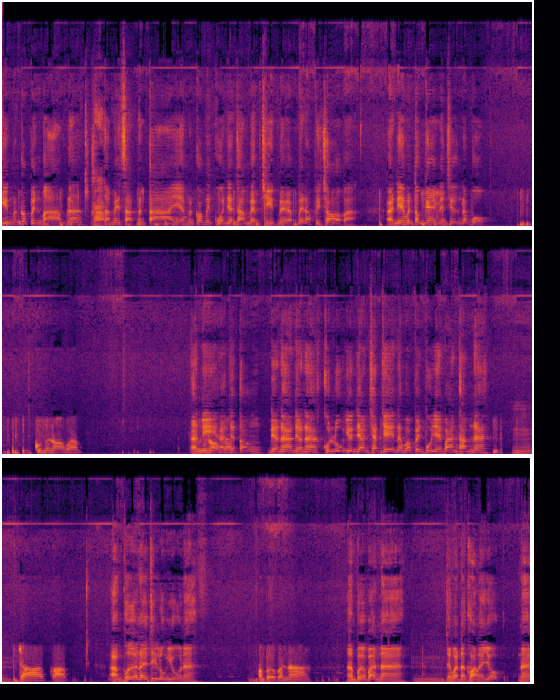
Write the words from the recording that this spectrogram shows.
กินมันก็เป็นบาปนะครับ ทำให้สัตว์มันตายอะมันก็ไม่ควรจะทำแบบฉีดไม่แบบไม่รับผิดชอบอะ อันนี้มันต้องแก้ในเชิงระบบ คุณถนอมว่า อันนี้คุณหมอครับอาจจะต้องเดี๋ยวนะ เดี๋ยวนะ คุณลุงยืนยันชัดเจนนะว่าเป็นผู้ใหญ่บ้านทำนะอืมครับครับอำเภออะไรที่ลุงอยู่นะอำเภอบ้านนาอำเภอบ้านนาอืมจังหวัดนครนายกนะ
